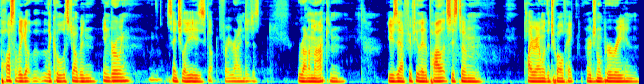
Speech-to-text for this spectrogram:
possibly got the coolest job in in brewing. Essentially, he's got free reign to just run amok and use our 50 litre pilot system, play around with the 12 hec original brewery, and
